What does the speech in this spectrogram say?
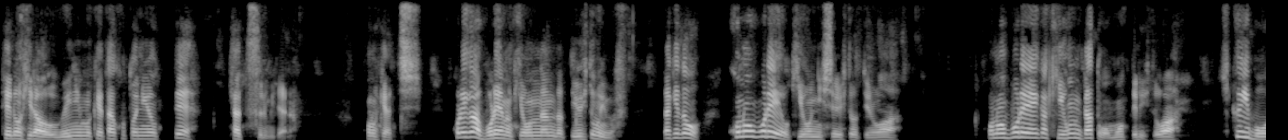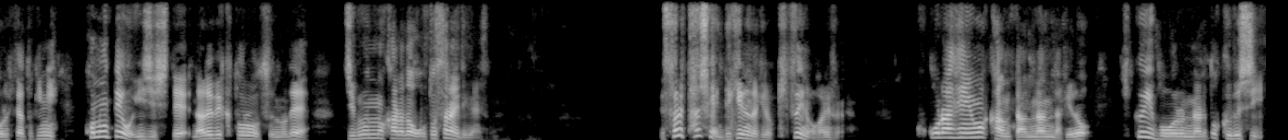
手のひらを上に向けたことによって、キャッチするみたいな。このキャッチ。これがボレーの基本なんだっていう人もいます。だけど、このボレーを基本にしてる人っていうのは、このボレーが基本だと思ってる人は、低いボール来た時に、この手を維持して、なるべく取ろうとするので、自分の体を落とさないといけないです。それ確かにできるんだけど、きついのわかりますよね。ここら辺は簡単なんだけど、低いボールになると苦しい。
